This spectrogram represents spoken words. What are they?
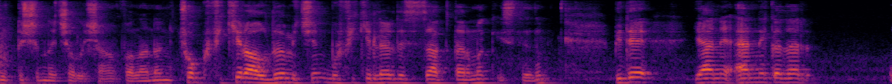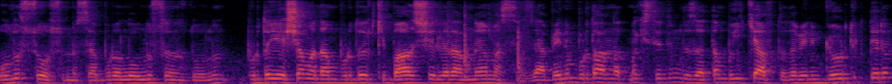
yurt dışında çalışan falan. Hani çok fikir aldığım için bu fikirleri de size aktarmak istedim. Bir de yani her ne kadar olursa olsun mesela buralı olursanız da olun burada yaşamadan buradaki bazı şeyleri anlayamazsınız. Yani benim burada anlatmak istediğim de zaten bu iki haftada benim gördüklerim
